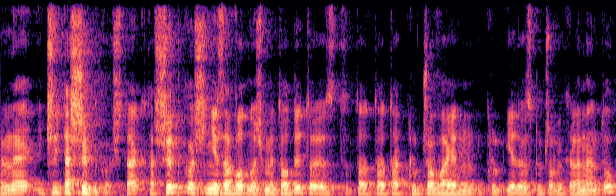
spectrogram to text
E, czyli ta szybkość, tak? ta szybkość i niezawodność metody to jest ta, ta, ta kluczowa, jeden, jeden z kluczowych elementów,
